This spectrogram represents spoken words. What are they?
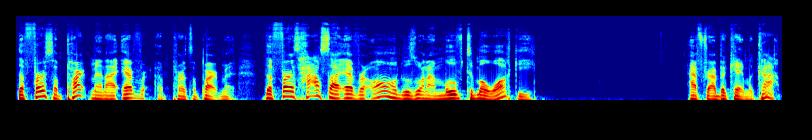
the first apartment i ever uh, first apartment the first house i ever owned was when i moved to milwaukee after i became a cop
